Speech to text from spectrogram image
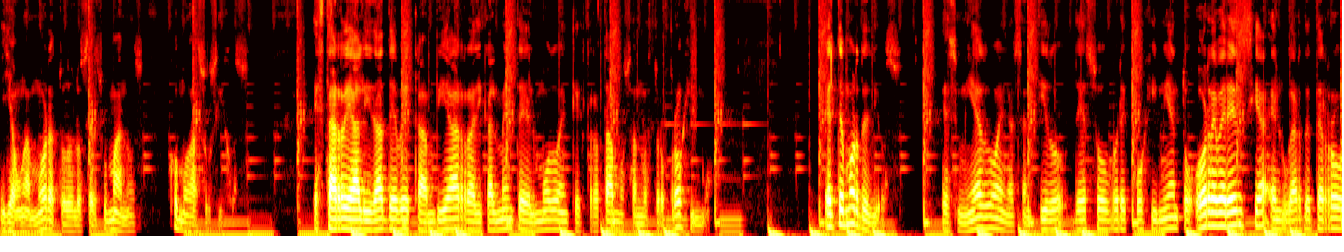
y a un amor a todos los seres humanos como a sus hijos. Esta realidad debe cambiar radicalmente el modo en que tratamos a nuestro prójimo el temor de Dios es miedo en el sentido de sobrecogimiento o reverencia en lugar de terror.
